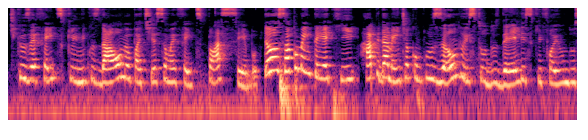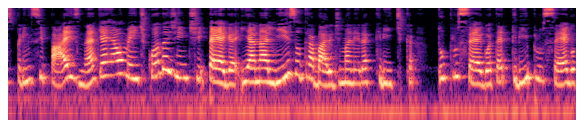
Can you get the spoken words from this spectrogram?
de que os efeitos clínicos da homeopatia são efeitos placebo. Então eu só comentei aqui rapidamente a conclusão do estudo deles, que foi um dos principais, né? Que é realmente quando a gente pega e analisa o trabalho de maneira crítica, duplo cego até triplo cego,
